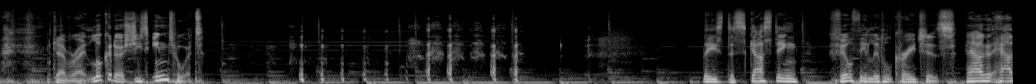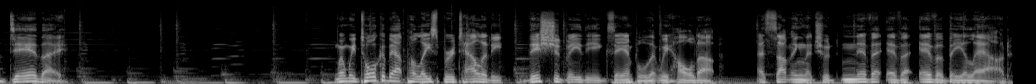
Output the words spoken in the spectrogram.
Cabaret, look at her. She's into it. These disgusting, filthy little creatures. How, how dare they? When we talk about police brutality, this should be the example that we hold up as something that should never, ever, ever be allowed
